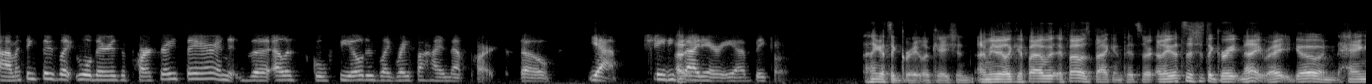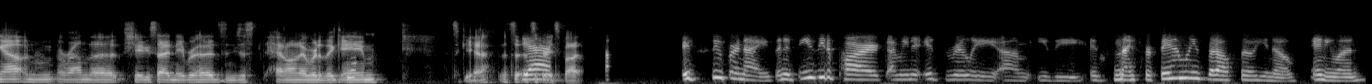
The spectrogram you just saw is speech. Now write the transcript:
Um, I think there's like, well, there is a park right there, and it- the Ellis School Field is like right behind that park. So, yeah, Shady I- Side area, Bakery. I think that's a great location. I mean, like if I was if I was back in Pittsburgh, I think that's just a great night, right? You go and hang out and around the Shady Side neighborhoods and just head on over to the game. It's yeah, that's a, that's a Yeah. great spot. It's super nice, and it's easy to park. I mean, it's really um, easy. It's nice for families, but also, you know, anyone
